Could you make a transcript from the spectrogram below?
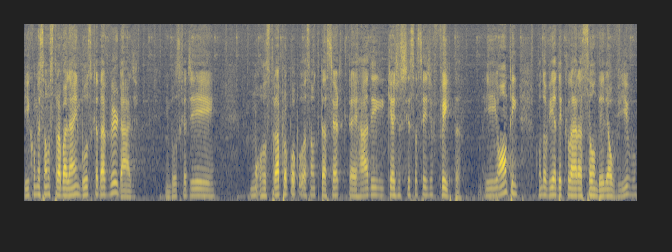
e começamos a trabalhar em busca da verdade, em busca de mostrar para a população que está certo, que está errado e que a justiça seja feita. E ontem, quando eu vi a declaração dele ao vivo,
